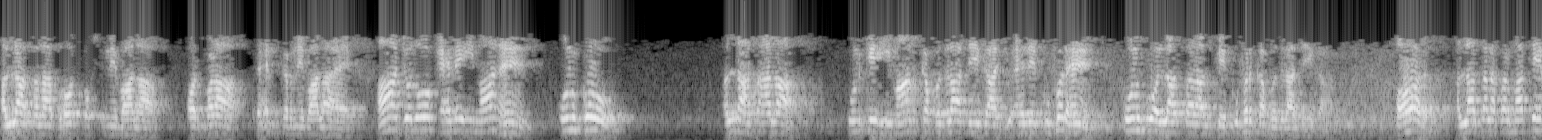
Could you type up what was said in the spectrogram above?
اللہ تعالیٰ بہت بخشنے والا اور بڑا سہن کرنے والا ہے۔ ہاں جو لوگ اہل ایمان ہیں، ان کو اللہ تعالیٰ ان کے ایمان کا بدلہ دے گا، جو اہل کفر ہیں، ان کو اللہ تعالیٰ ان کے کفر کا بدلہ دے گا۔ اور اللہ تعالیٰ فرماتے ہیں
